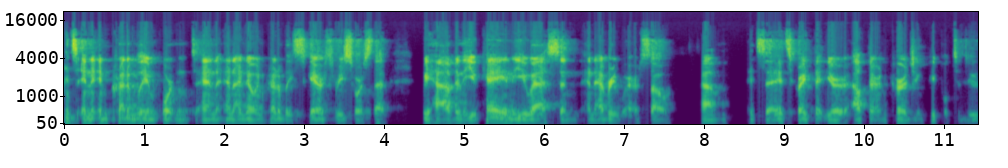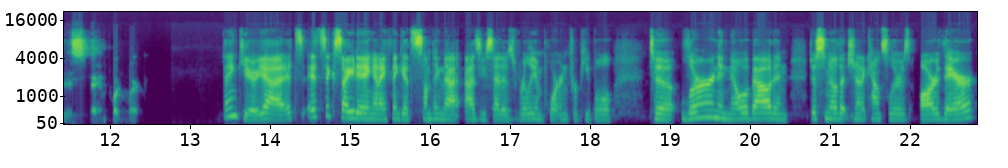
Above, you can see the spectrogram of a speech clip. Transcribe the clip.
it's an incredibly important and and I know incredibly scarce resource that we have in the UK, in the US, and and everywhere. So um, it's uh, it's great that you're out there encouraging people to do this very important work. Thank you. Yeah, it's it's exciting and I think it's something that as you said is really important for people to learn and know about and just know that genetic counselors are there.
